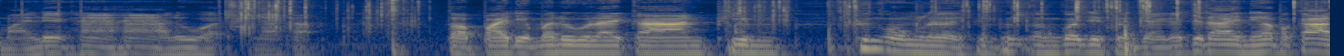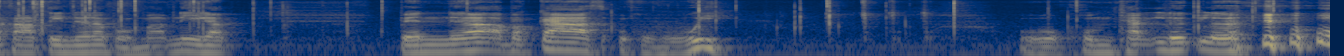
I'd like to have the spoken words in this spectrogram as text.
หมายเลขห้าห้าด้วยนะครับ ต่อไปเดี๋ยวมาดูรายการพิมพ์ ครึ่งองค์เลยพิมพ์ครึ่งองค์ก็จะส่วนใหญ่ก็จะได้เนื้อปากาซาตินด้วยนะผมนี่ครับ เป็นเนื้ออัปากาโอ้โหโอ้คมชัดลึกเลยโอ้โห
